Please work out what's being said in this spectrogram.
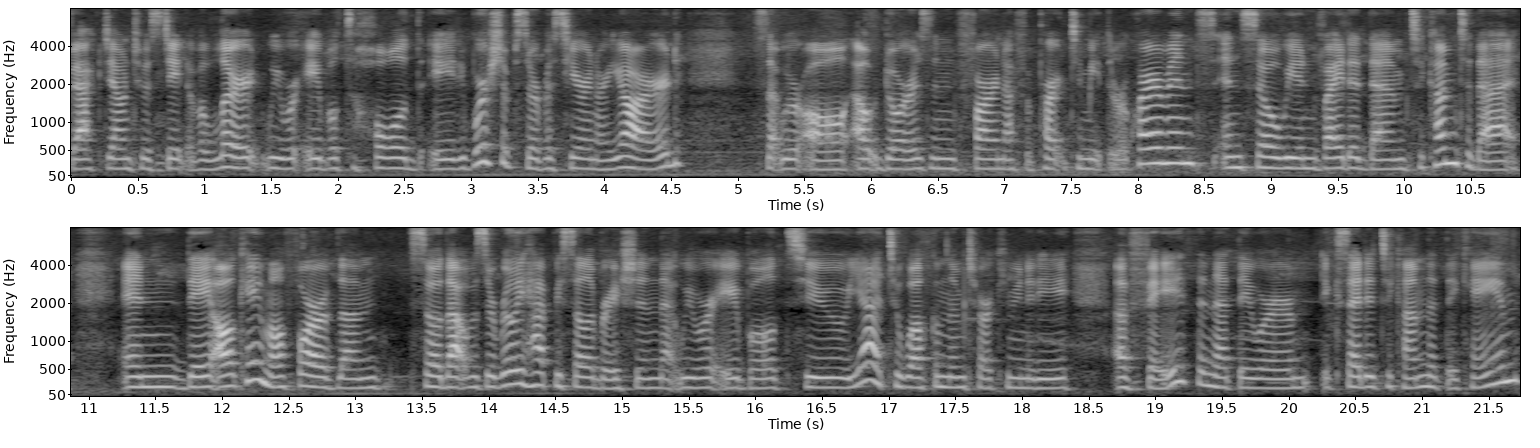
back down to a state of alert, we were able to hold a worship service here in our yard so that we were all outdoors and far enough apart to meet the requirements. And so we invited them to come to that, and they all came, all four of them. So that was a really happy celebration that we were able to, yeah, to welcome them to our community of faith, and that they were excited to come, that they came,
